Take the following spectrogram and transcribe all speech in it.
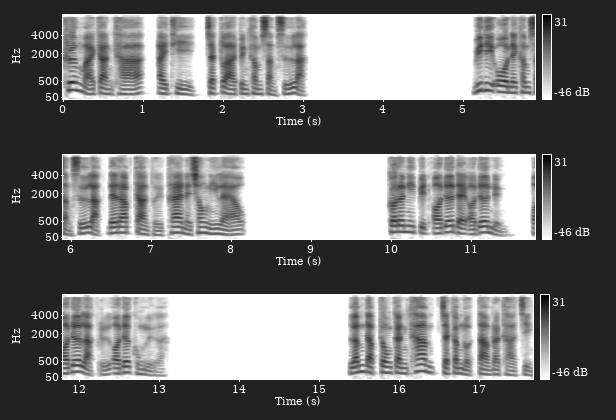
เครื่องหมายการค้า IT จะกลายเป็นคำสั่งซื้อหลัก วิดีโอในคำสั่งซื้อหลักได้รับการเผยแพร่ในช่องนี้แล้ว กรณีปิดออเดอร์ใดออเดอร์หนึ่งออเดอร์หลักหรือออเดอร์คงเหลือ ลำดับตรงกันข้ามจะกำหนดตามราคาจริง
